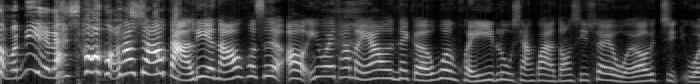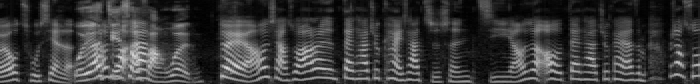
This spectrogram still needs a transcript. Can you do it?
什么猎来说？他想要打猎，然后或是哦，因为他们要那个问回忆录相关的东西，所以我又我又出现了，我又要接受访问。对，然后想说，啊，让带他去看一下直升机，然后说哦，带他去看一下什么。我想说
